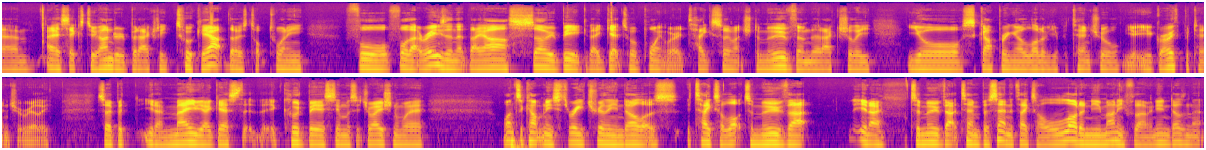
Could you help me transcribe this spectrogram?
um, ASX 200, but actually took out those top 20 for for that reason that they are so big. They get to a point where it takes so much to move them that actually you're scuppering a lot of your potential, your, your growth potential, really. So, but you know, maybe I guess that it could be a similar situation where once a company's three trillion dollars, it takes a lot to move that you know, to move that 10%, it takes a lot of new money flowing in, doesn't it?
